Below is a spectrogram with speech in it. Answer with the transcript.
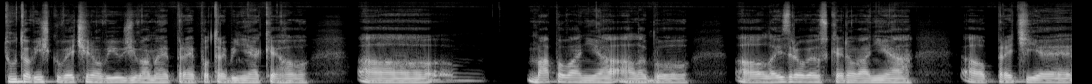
Túto výšku väčšinou využívame pre potreby nejakého uh, mapovania alebo uh, laserového skenovania, uh, pre tie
